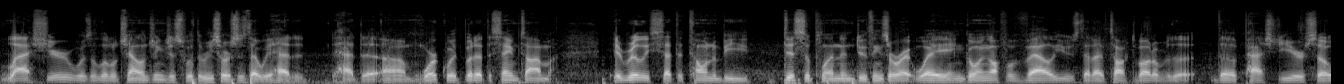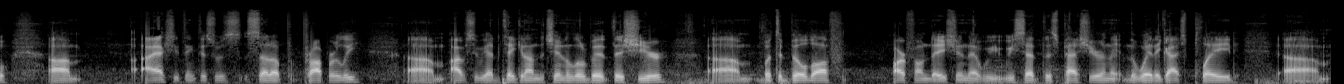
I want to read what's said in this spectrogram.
last year was a little challenging just with the resources that we had to, had to um, work with, but at the same time, it really set the tone to be disciplined and do things the right way and going off of values that I've talked about over the, the past year. So um, I actually think this was set up properly. Um, obviously, we had to take it on the chin a little bit this year, um, but to build off our foundation that we, we set this past year and the, the way the guys played um,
